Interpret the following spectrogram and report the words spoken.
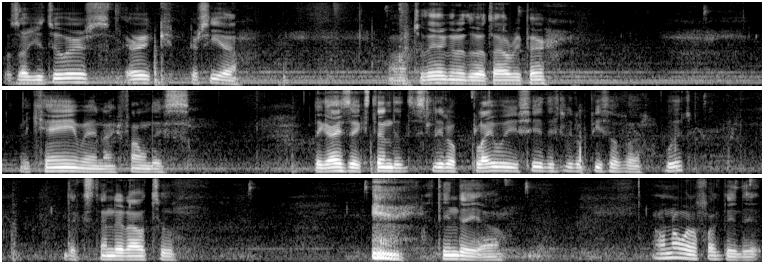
What's up YouTubers? Eric Garcia. Uh, today I'm gonna do a tile repair. I came and I found this. The guys extended this little plywood, you see this little piece of uh, wood? They extended out to, I think they, uh, I don't know what the fuck they did.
